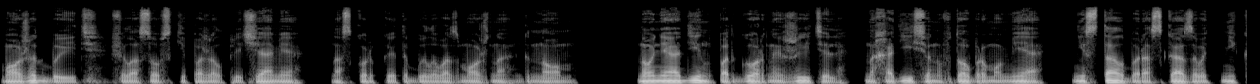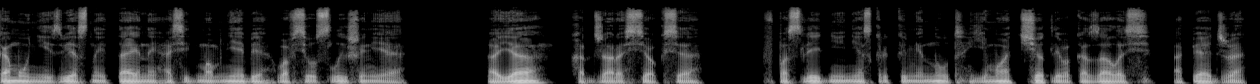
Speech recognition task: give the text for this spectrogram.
«Может быть», — философски пожал плечами, насколько это было возможно, гном. «Но ни один подгорный житель, находись он в добром уме, не стал бы рассказывать никому неизвестные тайны о седьмом небе во всеуслышание. А я, Хаджар осекся. В последние несколько минут ему отчетливо казалось, опять же,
